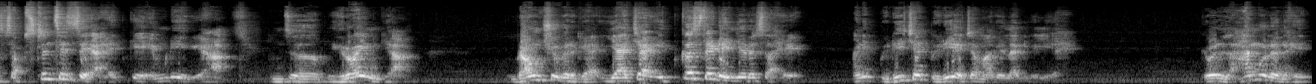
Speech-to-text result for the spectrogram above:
सबस्टन्सेस जे आहेत की एम डी घ्या तुमचं हिरोईन घ्या ब्राऊन शुगर घ्या याच्या इतकंच ते डेंजरस आहे आणि पिढीच्या पिढी याच्या मागे लागलेली आहे. केवळ लहान मुलं नाहीत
